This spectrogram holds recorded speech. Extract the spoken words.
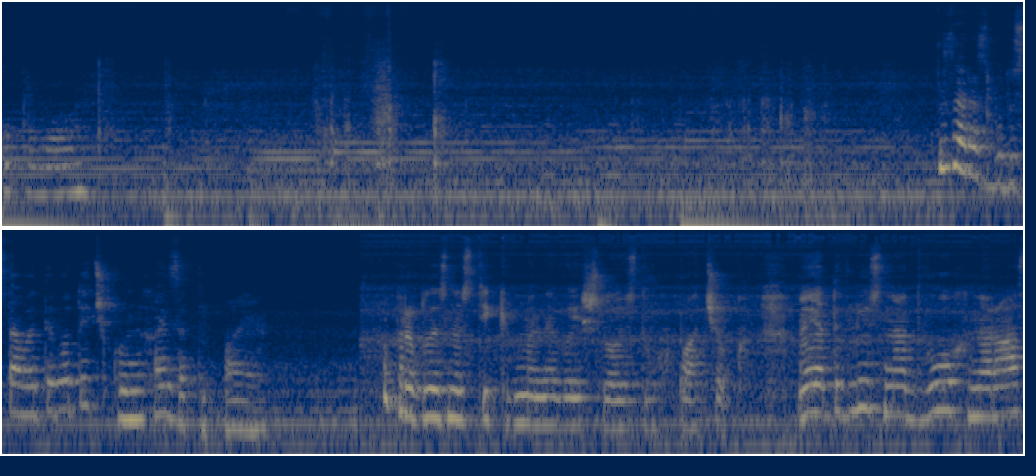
купувала. Зараз буду ставити водичку, нехай закипає. Ну, приблизно стільки в мене вийшло з двох пачок. Ну, я дивлюсь, на двох на раз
